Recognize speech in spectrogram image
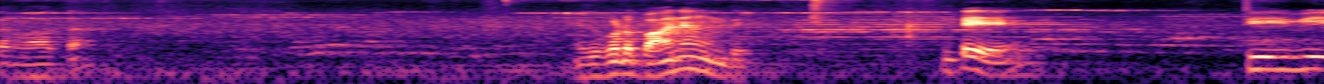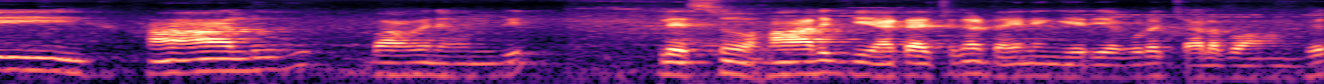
తర్వాత ఇది కూడా బాగానే ఉంది. అంటే టీవీ హాలు బాగానే ఉంది. ప్లస్ హాల్కి అటాచ్గా డైనింగ్ ఏరియా కూడా చాలా బాగుంది.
